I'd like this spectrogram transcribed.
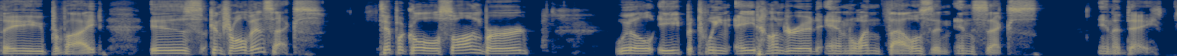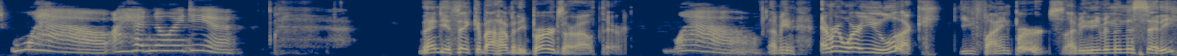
they provide is control of insects. Typical songbird will eat between 800 and 1,000 insects in a day. Wow, I had no idea. Then you think about how many birds are out there. Wow. I mean, everywhere you look, you find birds. I mean, even in the city,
